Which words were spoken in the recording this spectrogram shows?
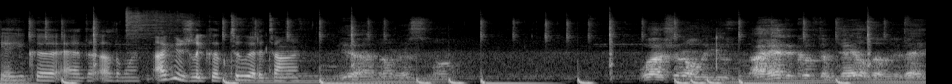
Yeah, you could add the other one. I usually cook two at a time. Yeah, I know that's small. Well, I should only use. I had to cook them tails of today.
